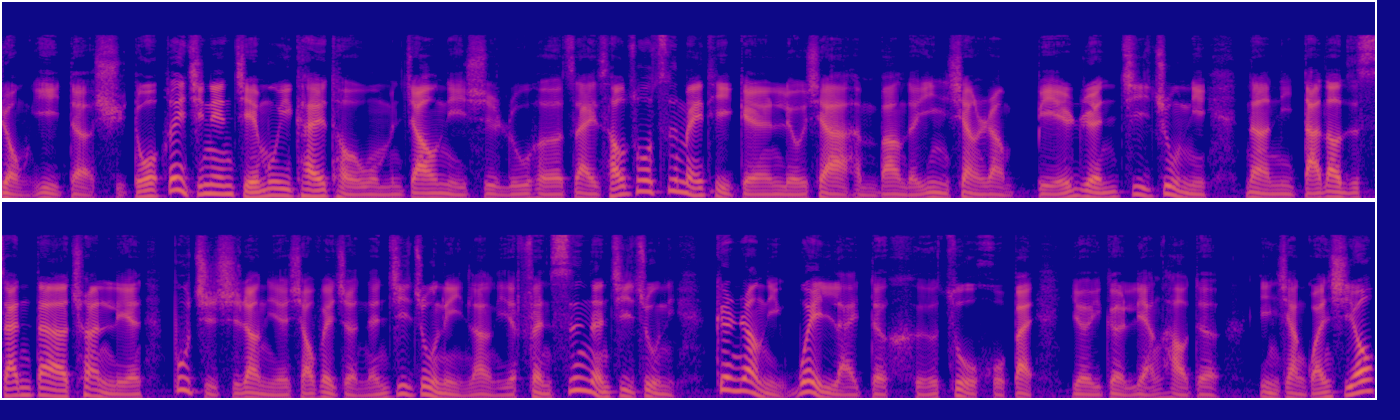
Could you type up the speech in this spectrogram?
容易的许多。所以今天节目一开头，我们教你是如何在操作自媒体给人留下很棒的印象，让别人记住你。那你达到这三大串联，不只是让你的消费者能记住你，让你的粉丝能记住你，更让你未来的合作伙伴有一个良好的。印象关系哦，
